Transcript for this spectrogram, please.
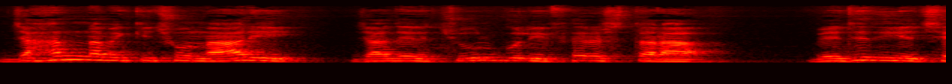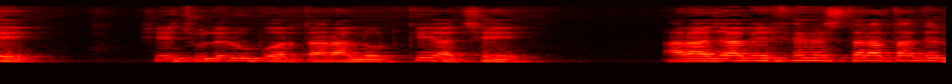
জাহান নামে কিছু নারী যাদের চুলগুলি ফেরেশতারা বেঁধে দিয়েছে, সে চুলের উপর তারা লটকে আছে, আর আজাবের ফেরেশতারা তাদের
